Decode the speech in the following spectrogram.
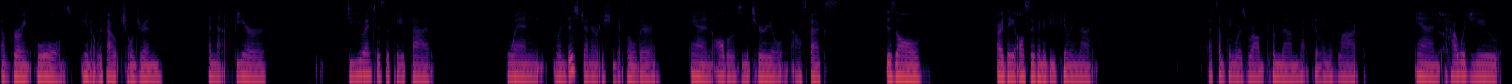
of growing old you know without children and that fear do you anticipate that when when this generation gets older and all those material aspects dissolve are they also going to be feeling that that something was robbed from them that feeling of lack? And how would you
